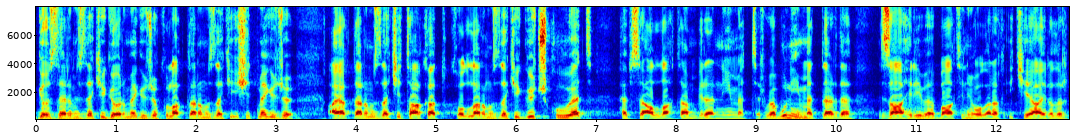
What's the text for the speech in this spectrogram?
gözlerimizdeki görme gücü, kulaklarımızdaki işitme gücü, ayaklarımızdaki takat, kollarımızdaki güç, kuvvet hepsi Allah'tan birer nimettir. Ve bu nimetler de zahiri ve batini olarak ikiye ayrılır.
